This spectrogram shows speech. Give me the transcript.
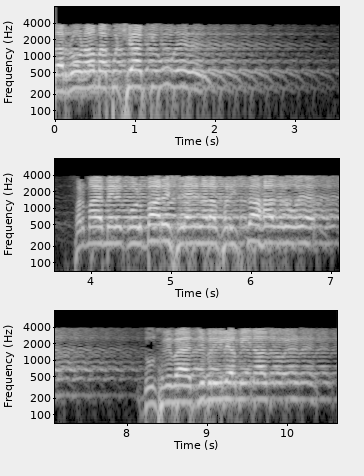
دا رونا میں پوچھا کیوں ہے؟ فرمایا، میرے کو بارش لین والا فرشتہ حاضر ہوا دوسری بات جبریل امین حاضر ہوئے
